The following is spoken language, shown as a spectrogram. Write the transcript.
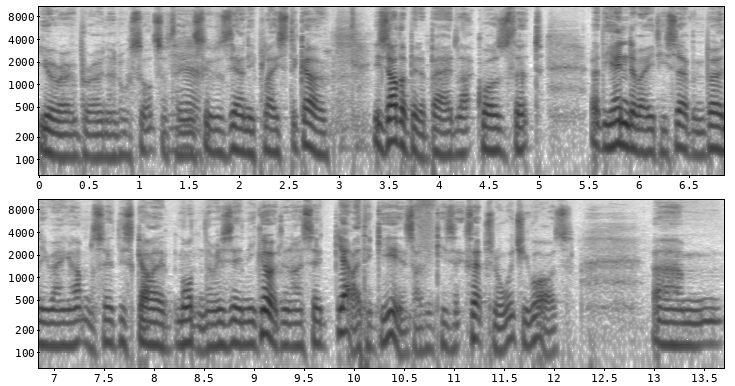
Eurobrun and all sorts of things. Yeah. It was the only place to go. His other bit of bad luck was that at the end of 87, Bernie rang up and said, This guy, Modena, is any good? And I said, Yeah, I think he is. I think he's exceptional, which he was. Um,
